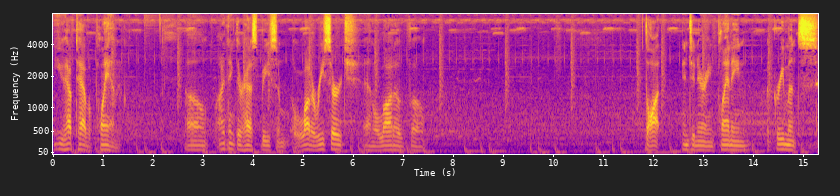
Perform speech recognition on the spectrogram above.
You have to have a plan. Uh, I think there has to be some a lot of research and a lot of uh, thought, engineering, planning, agreements,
